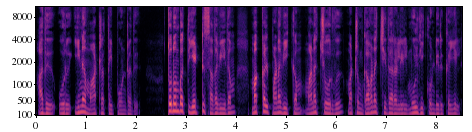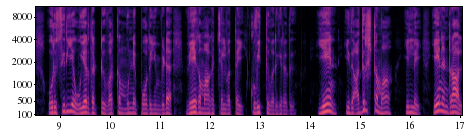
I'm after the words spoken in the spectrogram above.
அது ஒரு இன மாற்றத்தை போன்றது. தொண்ணூத்தி எட்டு சதவீதம் மக்கள் பணவீக்கம் மனச்சோர்வு மற்றும் கவனச்சிதறலில் மூழ்கிக் கொண்டிருக்கையில் ஒரு சிறிய உயர்தட்டு வர்க்கம் முன்னெப்போதையும் விட வேகமாகச் செல்வத்தை குவித்து வருகிறது. ஏன் இது அதிர்ஷ்டமா? இல்லை. ஏனென்றால்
